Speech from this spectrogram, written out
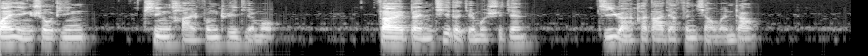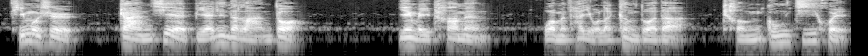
欢迎收听《听海风吹》节目。在本期的节目时间，吉远和大家分享文章，题目是“感谢别人的懒惰，因为他们，我们才有了更多的成功机会。”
